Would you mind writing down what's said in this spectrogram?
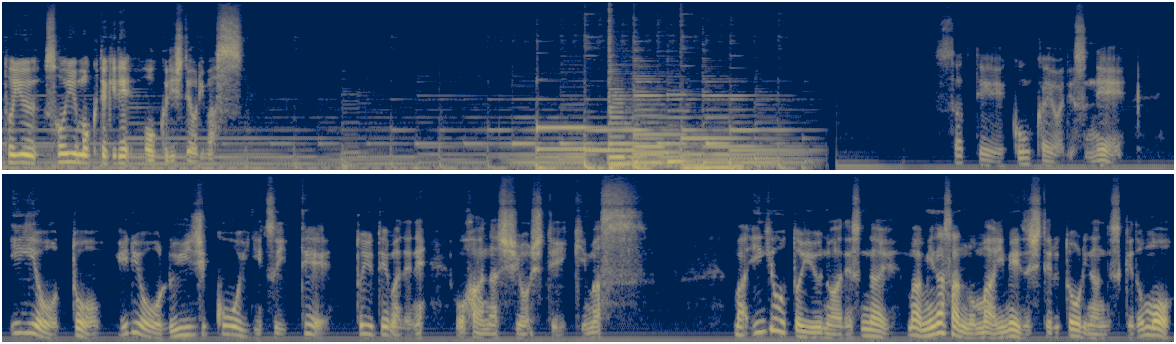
というそういう目的でお送りしております。さて、今回はですね、医療と医療類似行為についてというテーマでね、お話をしていきます。まあ、医療というのはですね、まあ、皆さんのまあイメージしている通りなんですけども、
